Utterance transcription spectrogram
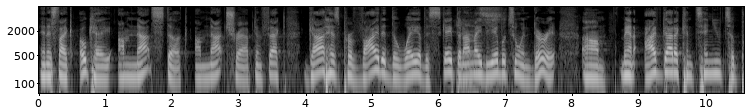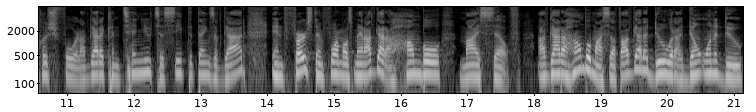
And it's like, okay, I'm not stuck. I'm not trapped. In fact, God has provided the way of escape that yes. I may be able to endure it. Um, man, I've got to continue to push forward. I've got to continue to seek the things of God. And first and foremost, man, I've got to humble myself. I've got to humble myself. I've got to do what I don't want to do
